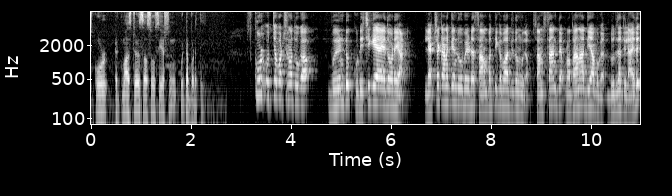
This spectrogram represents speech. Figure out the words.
school headmasters association കുറ്റപ്പെടുത്തി. സ്കൂൾ ഉച്ചഭക്ഷണ തുക വീണ്ടും കുടിശ്ശികയായതോടെയാണ് ലക്ഷക്കണക്കിന് രൂപയുടെ സാമ്പത്തിക ബാധ്യത മൂലം സംസ്ഥാനത്തെ പ്രധാനാധ്യാപകർ ദുരിതത്തിലായത്.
